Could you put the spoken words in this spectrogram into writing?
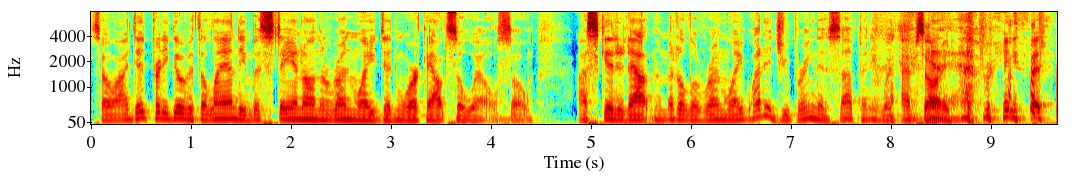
So I did pretty good with the landing, but staying on the runway didn't work out so well. So I skidded out in the middle of the runway. Why did you bring this up anyway? I'm sorry. I, bring it,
